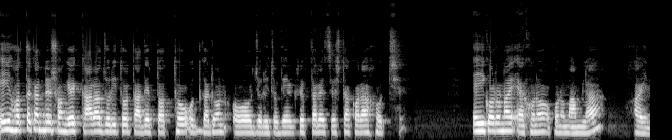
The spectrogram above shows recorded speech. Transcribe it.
এই হত্যাকাণ্ডের সঙ্গে কারা জড়িত তাদের তথ্য উদ্ঘাটন ও জড়িতদের গ্রেফতারের চেষ্টা করা হচ্ছে। এই ঘটনায় এখনও কোনো মামলা হয়নি।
